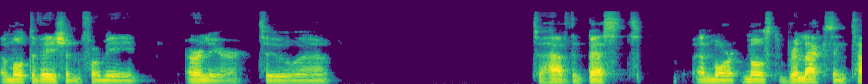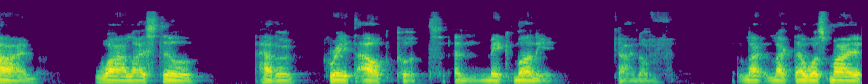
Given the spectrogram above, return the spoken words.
a motivation for me earlier to uh, to have the best and more most relaxing time while I still have a great output and make money kind of. Like like that was my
